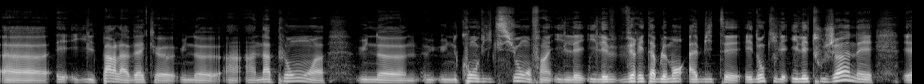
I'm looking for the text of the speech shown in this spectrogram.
et il parle avec une, un, un aplomb, une, une conviction, enfin il est, il est véritablement habité. Et donc il est, il est tout jeune et, et,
